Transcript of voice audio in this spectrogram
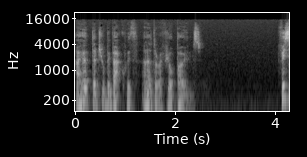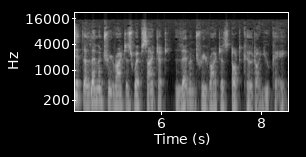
I hope that you'll be back with another of your poems. Visit the Lemon Tree Writers website at lemontreewriters.co.uk,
